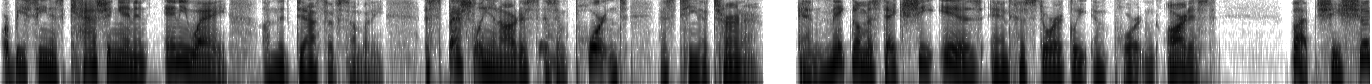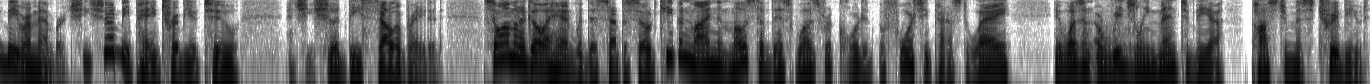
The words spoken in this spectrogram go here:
or be seen as cashing in in any way on the death of somebody, especially an artist as important as Tina Turner. And make no mistake, she is an historically important artist. But she should be remembered, she should be paid tribute to, and she should be celebrated. So I'm going to go ahead with this episode. Keep in mind that most of this was recorded before she passed away. It wasn't originally meant to be a posthumous tribute,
